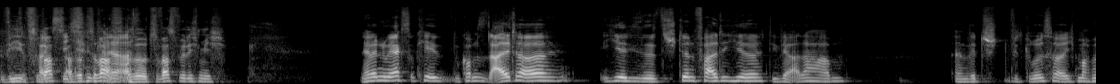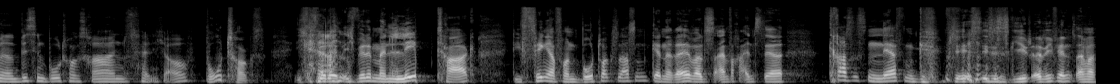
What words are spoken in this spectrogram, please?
Wie, das zu was? Also zu was? Also zu was würde ich mich. Ja, wenn du merkst, okay, du kommst ins Alter, hier diese Stirnfalte hier, die wir alle haben, äh, wird, wird größer. Ich mache mir ein bisschen Botox rein, das fällt nicht auf. Botox. Ich würde, ich würde meinen Lebtag die Finger von Botox lassen, generell, weil es einfach eins der krassesten Nerven gibt, die es, die es gibt. Und ich finde es einfach,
